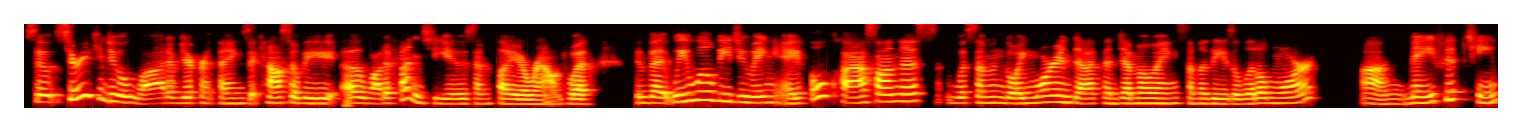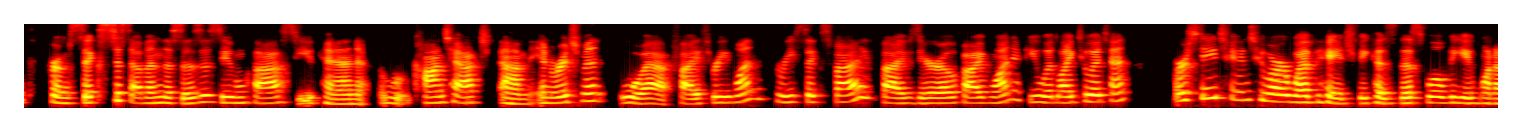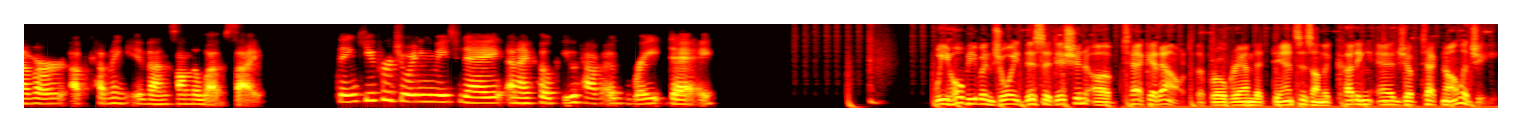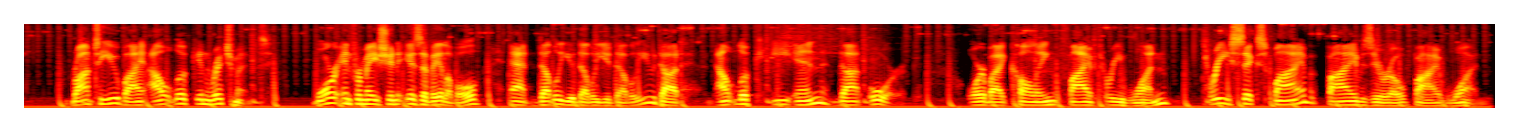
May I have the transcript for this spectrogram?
So Siri can do a lot of different things. It can also be a lot of fun to use and play around with. But we will be doing a full class on this with someone going more in depth and demoing some of these a little more on May 15th from 6 to 7. This is a Zoom class. You can contact um, Enrichment at 531 365 5051 if you would like to attend, or stay tuned to our webpage because this will be one of our upcoming events on the website. Thank you for joining me today, and I hope you have a great day. We hope you've enjoyed this edition of Tech It Out, the program that dances on the cutting edge of technology. Brought to you by Outlook Enrichment. More information is available at www.outlooken.org or by calling 531 365 5051.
